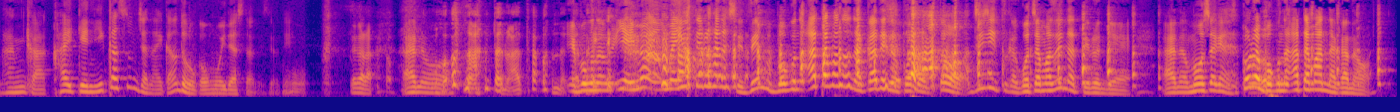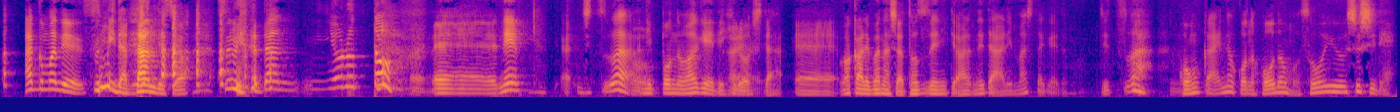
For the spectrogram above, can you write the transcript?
何か会見に生かすんじゃないかなと僕は思い出したんですよね。だからあの あんたの頭の中いや僕のいや今今言ってる話って全部僕の頭の中でのことと 事実がごちゃ混ぜになってるんであの申し訳ないです。これは僕の頭の中のあくまで隅田段ですよ。隅田段によると、えーね実は日本の話芸で披露した、えー別れ話は突然にというあれネタありましたけれども実は今回のこの報道もそういう趣旨で、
